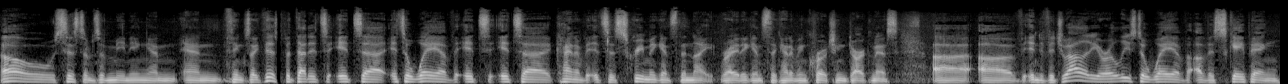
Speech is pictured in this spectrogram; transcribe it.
oh systems of meaning and and things like this. But that it's it's a it's a way of it's it's a kind of it's a scream against the night right? Against the kind of encroaching darkness uh, of individuality or at least a way of of escaping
